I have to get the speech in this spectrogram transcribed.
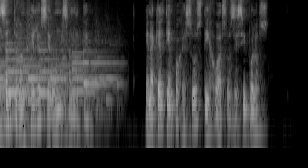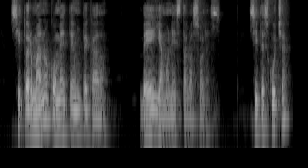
Santo Evangelio según San Mateo. En aquel tiempo Jesús dijo a sus discípulos, Si tu hermano comete un pecado, ve y amonéstalo a solas. Si te escucha,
